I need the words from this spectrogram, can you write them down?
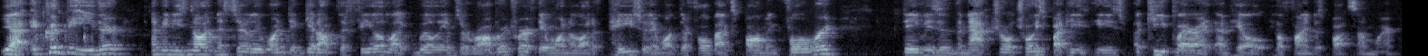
Yeah, it could be either. I mean, he's not necessarily one to get up the field like Williams or Roberts, where if they want a lot of pace or they want their fullbacks bombing forward Davies is the natural choice, but he, he's a key player and he'll he'll find a spot somewhere.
